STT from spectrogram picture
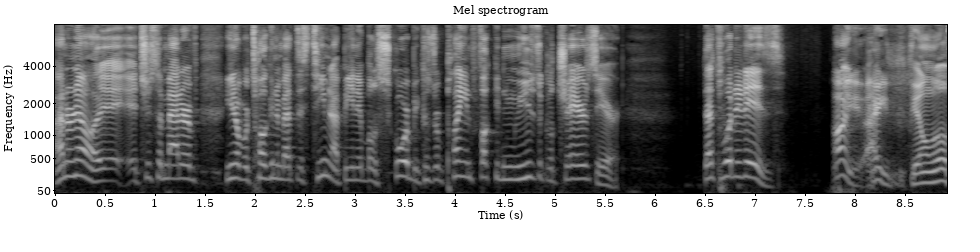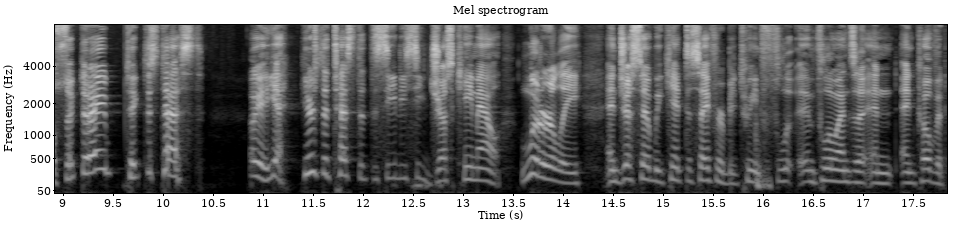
I don't know. It's just a matter of, you know, we're talking about this team not being able to score because we're playing fucking musical chairs here. That's what it is. Oh, you, are you feeling a little sick today? Take this test. Okay, yeah. Here's the test that the CDC just came out, literally, and just said we can't decipher between flu- influenza and, and COVID.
